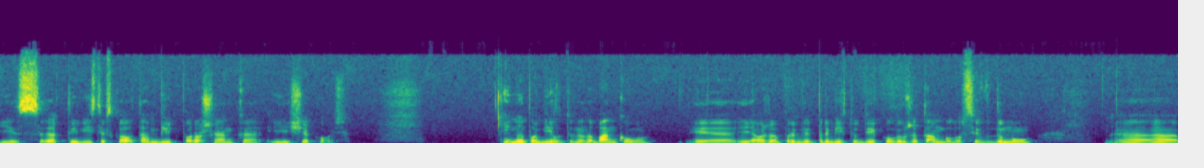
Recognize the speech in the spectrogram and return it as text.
із активістів, сказав, там б'ють Порошенка і ще когось. І ми побігли туди на банкову. Е, і Я вже прибіг туди, коли вже там було все в диму. Е,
